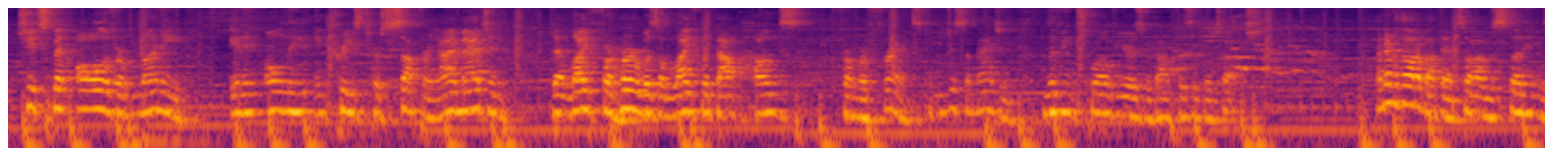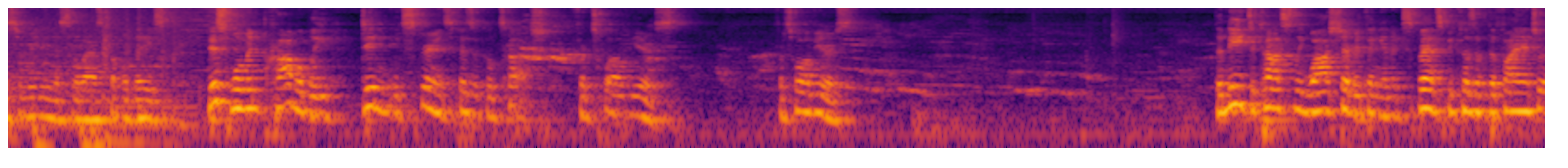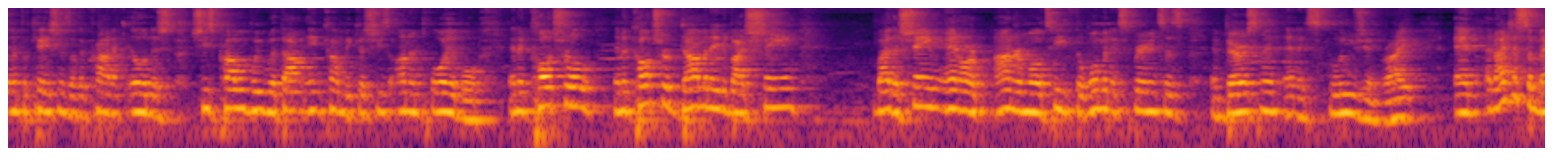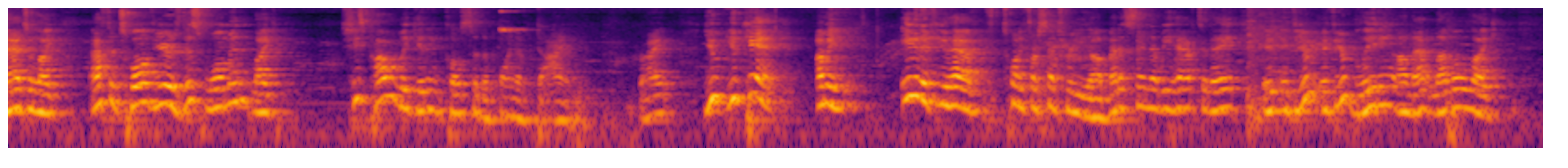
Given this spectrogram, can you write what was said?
She had spent all of her money and it only increased her suffering. I imagine that life for her was a life without hugs from her friends. Can you just imagine living 12 years without physical touch? I never thought about that until I was studying this and reading this the last couple days. This woman probably didn't experience physical touch for 12 years. For 12 years. the need to constantly wash everything and expense because of the financial implications of the chronic illness. She's probably without income because she's unemployable. In a cultural in a culture dominated by shame, by the shame and or honor motif, the woman experiences embarrassment and exclusion, right? And and I just imagine like after 12 years, this woman, like, she's probably getting close to the point of dying, right? You you can't, I mean, even if you have 21st century uh, medicine that we have today, if, if, you're if you're bleeding on that level, like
